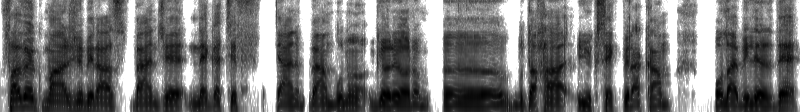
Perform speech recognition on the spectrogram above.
Favök marjı biraz bence negatif. Yani ben bunu görüyorum. Ee, bu daha yüksek bir rakam olabilirdi.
